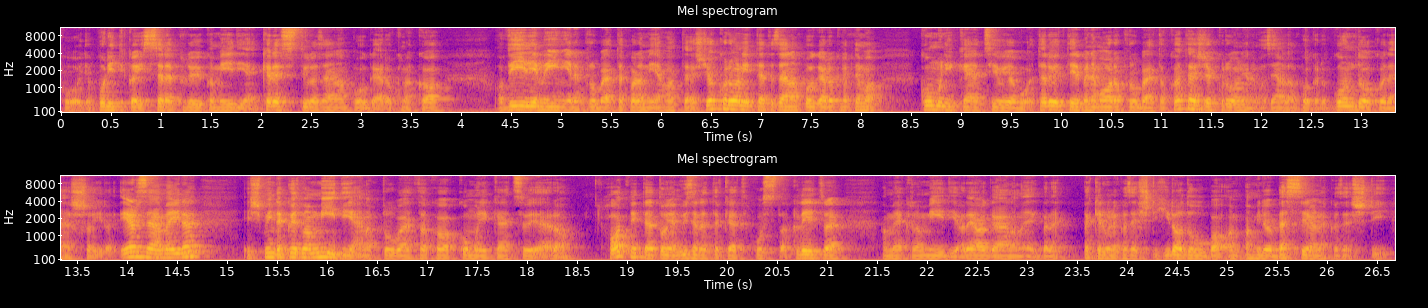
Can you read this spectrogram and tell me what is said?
hogy a politikai szereplők a médián keresztül az állampolgároknak a, a véleményére próbáltak valamilyen hatást gyakorolni, tehát az állampolgároknak nem a kommunikációja volt előtérben, nem arra próbáltak hatást gyakorolni, hanem az állampolgárok gondolkodásaira, érzelmeire, és mindeközben a médiának próbáltak a kommunikációjára hatni, tehát olyan üzeneteket hoztak létre, amelyekre a média reagál, amelyek bele, bekerülnek az esti híradóba, amiről beszélnek az esti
